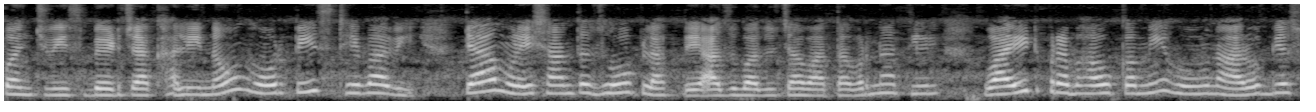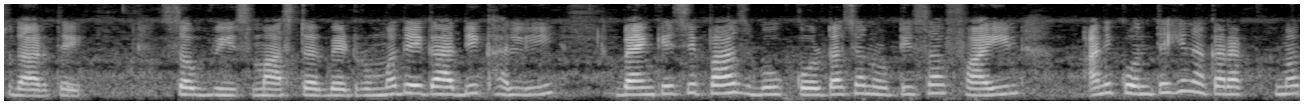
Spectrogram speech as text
पंचवीस बेडच्या खाली नऊ मोर पीस ठेवावी. त्यामुळे शांत झोप लागते. आजूबाजूच्या वातावरणातील वाईट प्रभाव कमी होऊन आरोग्य सुधारते. सव्वीस मास्टर बेडरूममध्ये गादी खाली बँकेचे पासबुक कोर्टाच्या नोटिसा फाईल आणि कोणतेही नकारात्मक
